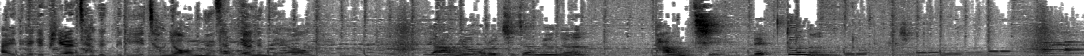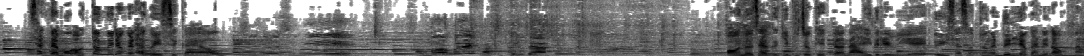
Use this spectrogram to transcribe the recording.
아이들에게 필요한 자극들이 전혀 없는 상태였는데요. 양육으로 치자면은 방치, 냅두는 상담 후 어떤 노력을 하고 있을까요? 진우, 진이, 엄마 빨리 같이 계자. 언어 자극이 부족했던 아이들을 위해 의사소통을 늘려가는 엄마.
